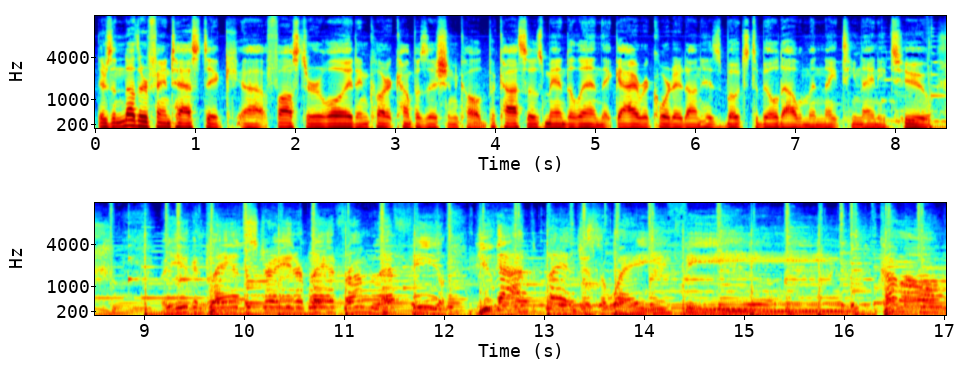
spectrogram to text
there's another fantastic uh, Foster, Lloyd, and Clark composition called Picasso's Mandolin that Guy recorded on his Boats to Build album in 1992. Well, you can play it straight or play it from left field. You got to play it just the way you feel. Come on,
